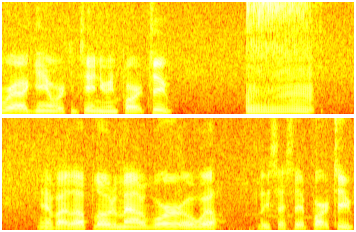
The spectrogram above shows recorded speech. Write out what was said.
Where again, we're continuing part two. And if I upload them out of order, oh well. At least I said part two.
